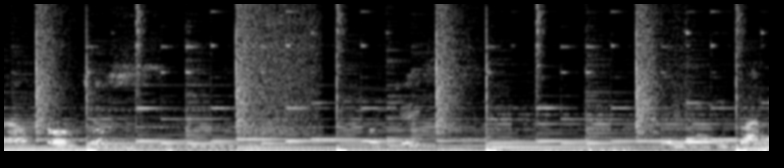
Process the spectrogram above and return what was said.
Ah, Prochos. Prochos. Yan yung brand.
